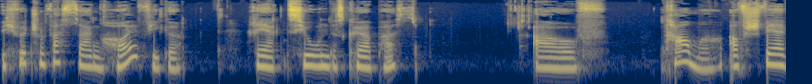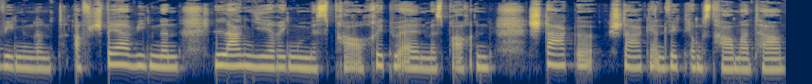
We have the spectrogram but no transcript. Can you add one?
ich würde schon fast sagen häufige Reaktion des Körpers auf Trauma, auf schwerwiegenden, auf schwerwiegenden langjährigen Missbrauch, rituellen Missbrauch, und starke, starke Entwicklungstraumata,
